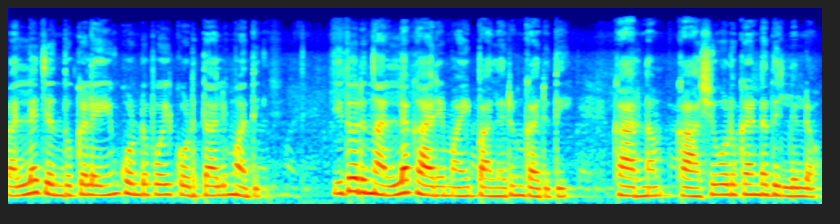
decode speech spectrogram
വല്ല ജന്തുക്കളെയും കൊണ്ടുപോയി കൊടുത്താലും മതി. ഇതൊരു നല്ല കാര്യമായി പലരും കരുതി. കാരണം കാശ് കൊടുക്കേണ്ടതില്ലല്ലോ.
